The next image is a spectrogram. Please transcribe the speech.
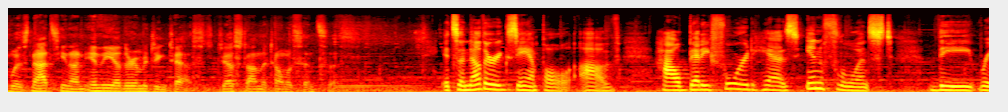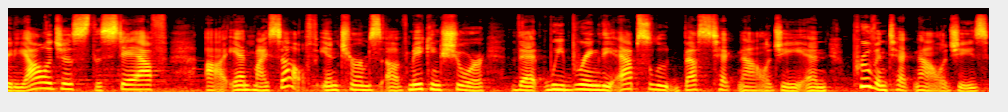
was not seen on any other imaging test, just on the tomosynthesis. It's another example of how Betty Ford has influenced the radiologists, the staff, uh, and myself in terms of making sure that we bring the absolute best technology and proven technologies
